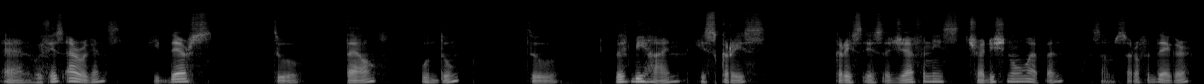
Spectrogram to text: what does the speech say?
and with his arrogance, he dares to tell Untung to leave behind his keris. Keris is a Javanese traditional weapon, some sort of a dagger,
